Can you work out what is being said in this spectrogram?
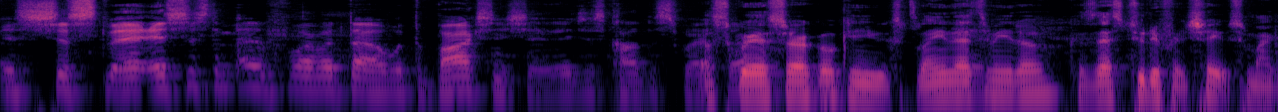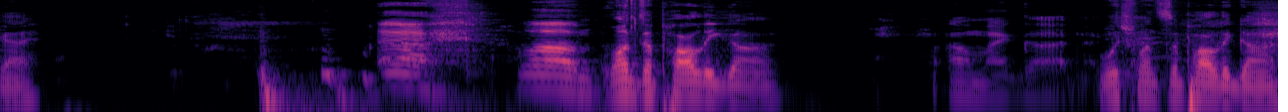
It's just it's just a metaphor with the with the boxing shit. They just call it the square. A square circle. Can you explain that to me though? Because that's two different shapes, my guy. Uh, well, One's a polygon. oh my god. Which one's a polygon?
